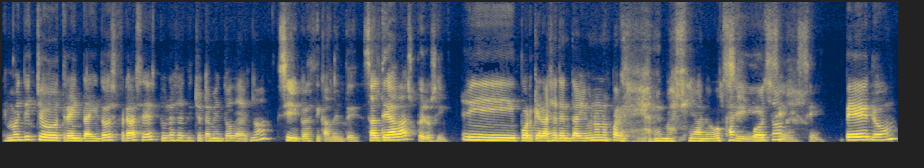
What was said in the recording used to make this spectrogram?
Hemos dicho 32 frases, tú las has dicho también todas, ¿no? Sí, prácticamente. Salteadas, pero sí. Y porque la 71 nos parecía demasiado Sí, sí, sí. Pero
